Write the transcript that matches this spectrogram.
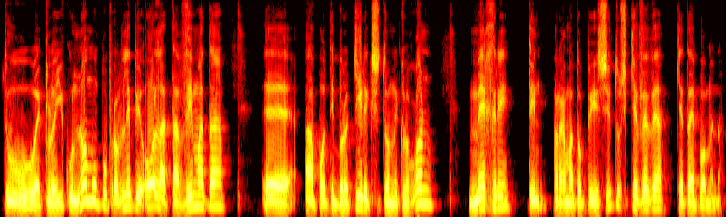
του εκλογικού νόμου που προβλέπει όλα τα βήματα ε, από την προκήρυξη των εκλογών μέχρι την πραγματοποίησή τους και βέβαια και τα επόμενα.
